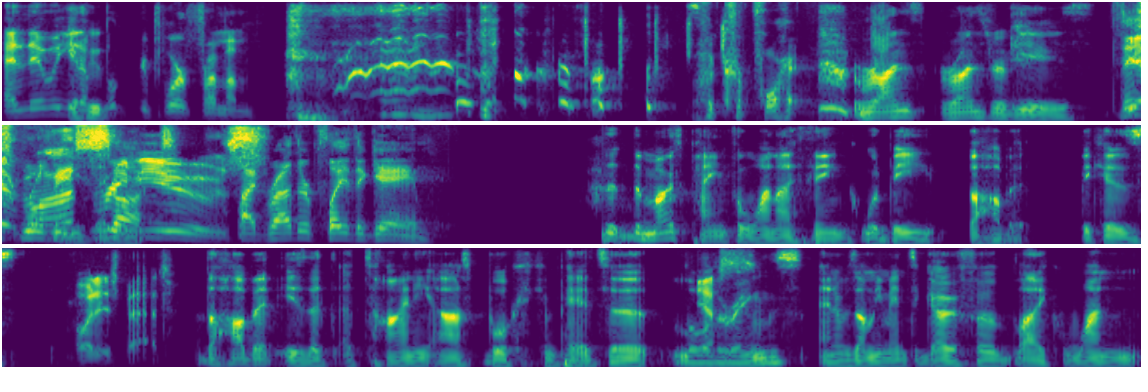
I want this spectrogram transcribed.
and then we get If a we- book report from him. Quick report. Runs runs reviews. This Yeah, movie Ron's sucked. reviews. I'd rather play the game. The the most painful one I think would be The Hobbit because oh, it is bad. The Hobbit is a, a tiny ass book compared to Lord of the Rings, and it was only meant to go for like one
